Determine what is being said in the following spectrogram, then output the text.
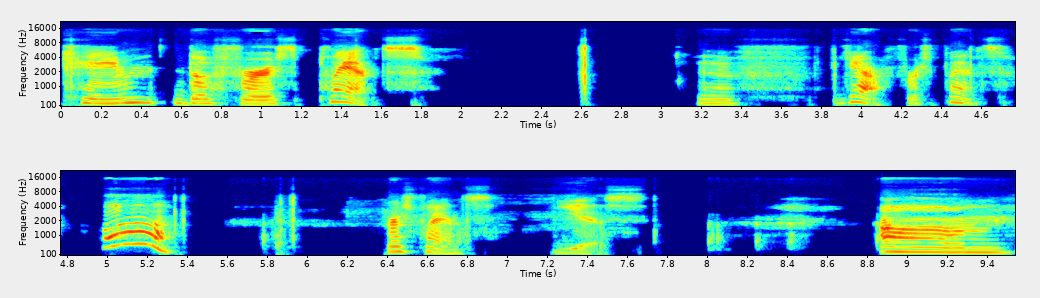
came the first plants. If yeah, first plants. Ah, first plants. Yes. Um,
